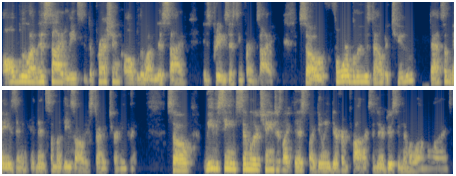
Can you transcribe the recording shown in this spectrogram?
all blue on this side leads to depression. All blue on this side is pre-existing for anxiety. So four blues down to two, that's amazing. And then some of these already started turning green. So we've seen similar changes like this by doing different products and introducing them along the lines.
